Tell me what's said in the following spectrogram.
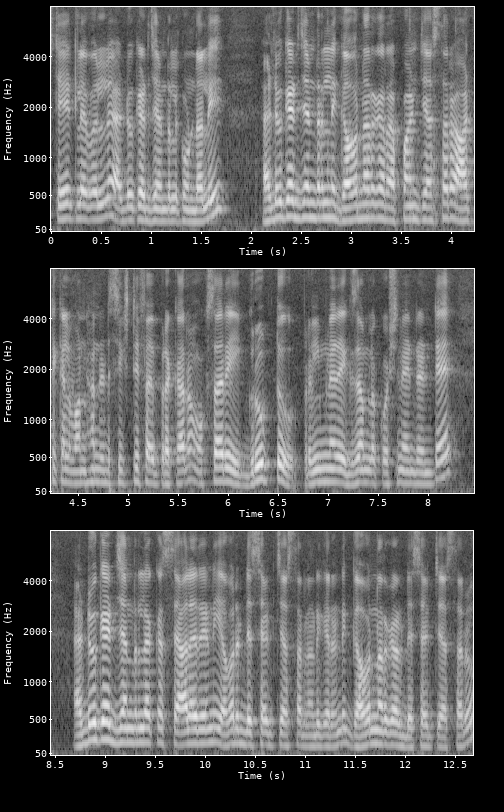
స్టేట్ లెవెల్లో అడ్వకేట్ జనరల్కి ఉండాలి. అడ్వకేట్ జనరల్ని గవర్నర్ గారు అపాయింట్ చేస్తారు. Article one hundred sixty five ప్రకారం ఒకసారి గ్రూప్ టూ ప్రిలిమినరీ ఎగ్జామ్లో క్వశ్చన్ ఏంటంటే అడ్వకేట్ జనరల్ యొక్క శాలరీని ఎవరు డిసైడ్ చేస్తారని అడిగారండి. గవర్నర్ గారు డిసైడ్ చేస్తారు.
